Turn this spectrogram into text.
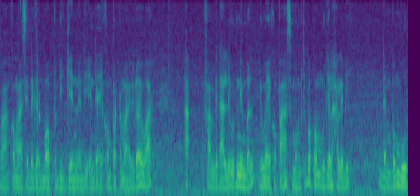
Waaw commencé dëgër bopp di génn di indi ay comportement yu doy waar. Ah femme bi daal di ut ndimbal ñu may ko paas moom ci boppam mu jël xale bi dem ba mbuur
